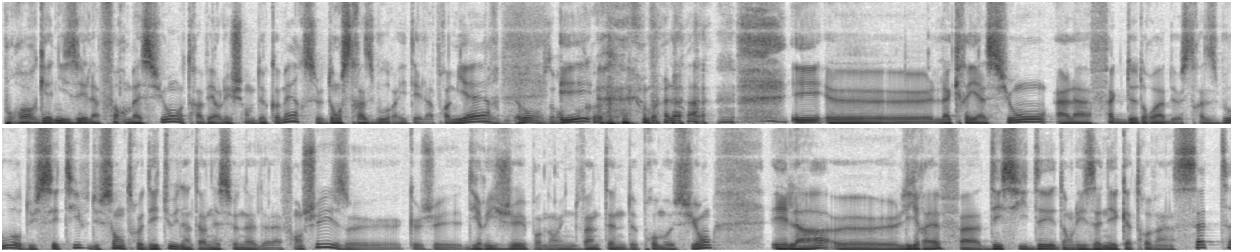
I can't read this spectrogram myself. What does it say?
pour organiser la formation à travers les chambres de commerce, dont Strasbourg a été la première. Évidemment, et voilà. Et euh, la création à la fac de droit de Strasbourg du CETIF, du Centre d'études internationales de la franchise, euh, que j'ai dirigé pendant une vingtaine de promotions. Et là, euh, l'IREF a décidé dans les années 87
